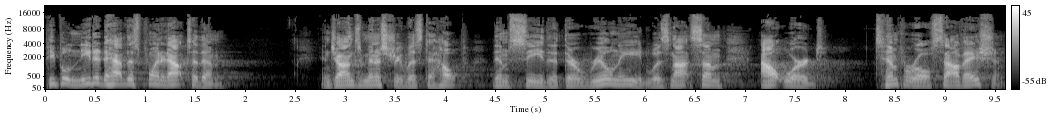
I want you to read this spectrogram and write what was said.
People needed to have this pointed out to them. And John's ministry was to help them see that their real need was not some outward temporal salvation.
